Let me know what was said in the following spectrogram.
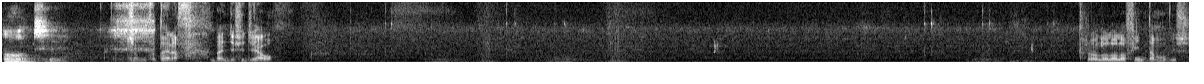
O ty. Czemu to teraz będzie się działo? Trolololo finta mówisz?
